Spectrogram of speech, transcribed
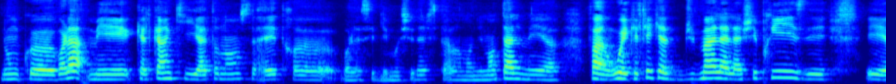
Donc euh, voilà, mais quelqu'un qui a tendance à être, euh, voilà, c'est de l'émotionnel, c'est pas vraiment du mental, mais euh, enfin, ouais, quelqu'un qui a du mal à lâcher prise et, et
